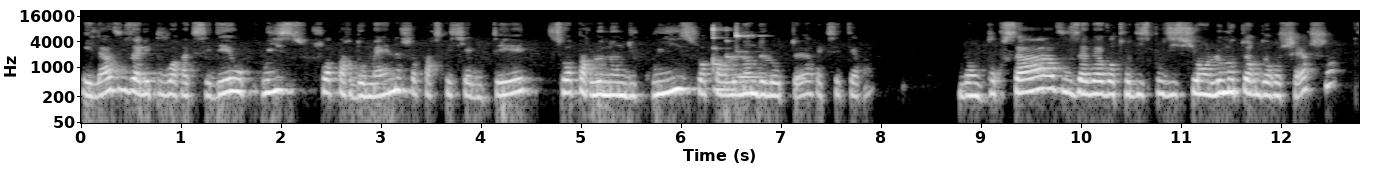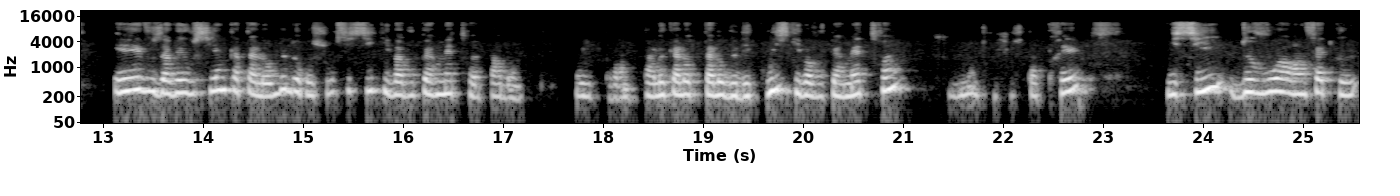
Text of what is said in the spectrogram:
et là, vous allez pouvoir accéder au quiz, soit par domaine, soit par spécialité, soit par le nom du quiz, soit par le nom de l'auteur, etc. Donc pour ça, vous avez à votre disposition le moteur de recherche et vous avez aussi un catalogue de ressources ici qui va vous permettre, pardon, oui, par le catalogue des quiz qui va vous permettre, je vous montre juste après, ici, de voir en fait que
